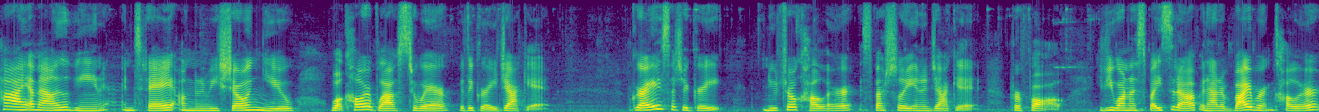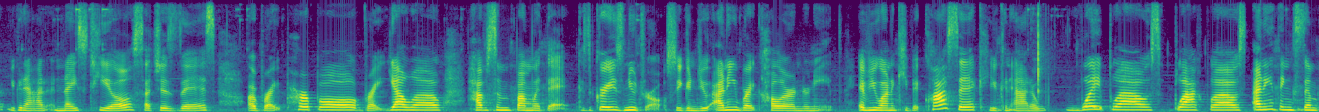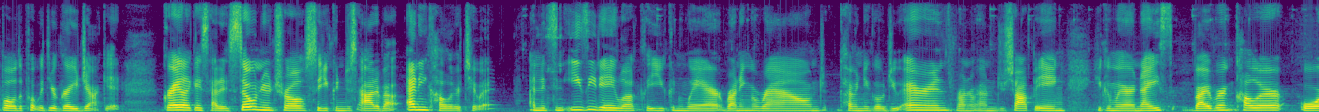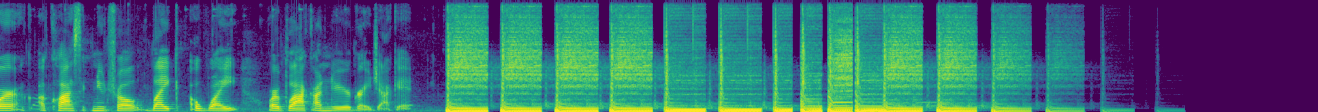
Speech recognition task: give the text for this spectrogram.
Hi, I'm Allie Levine, and today I'm going to be showing you what color blouse to wear with a gray jacket. Gray is such a great neutral color, especially in a jacket for fall. If you want to spice it up and add a vibrant color, you can add a nice teal, such as this, a bright purple, bright yellow. Have some fun with it, because gray is neutral, so you can do any bright color underneath. If you want to keep it classic, you can add a white blouse, black blouse, anything simple to put with your gray jacket. Gray, like I said, is so neutral, so you can just add about any color to it. And it's an easy day look that you can wear running around, having to go do errands, run around and do shopping. You can wear a nice, vibrant color or a classic neutral like a white or black under your gray jacket.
